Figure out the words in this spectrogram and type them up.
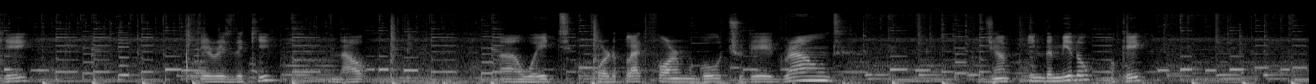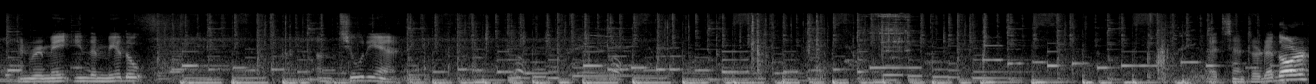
Okay. Here is the key. Now uh, wait for the platform, go to the ground, jump in the middle, okay? And remain in the middle until the end. Enter the door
